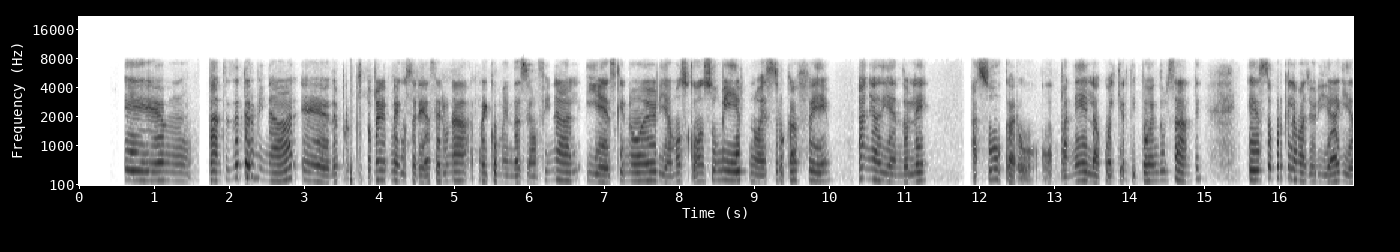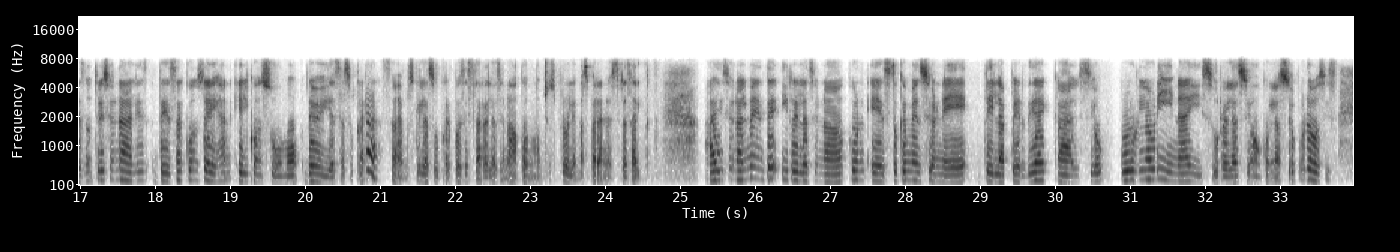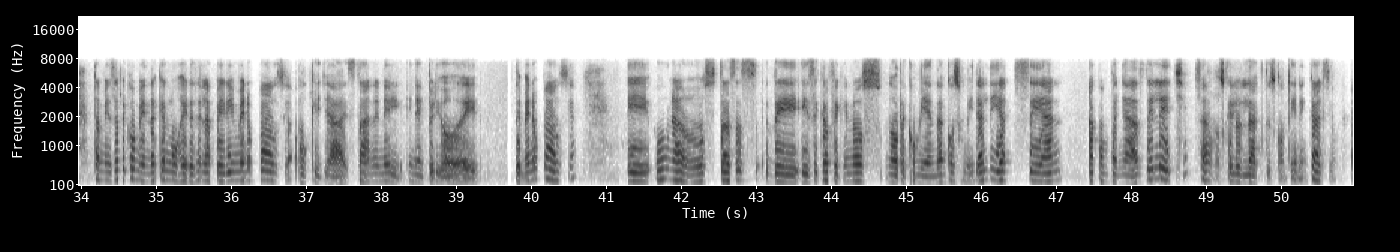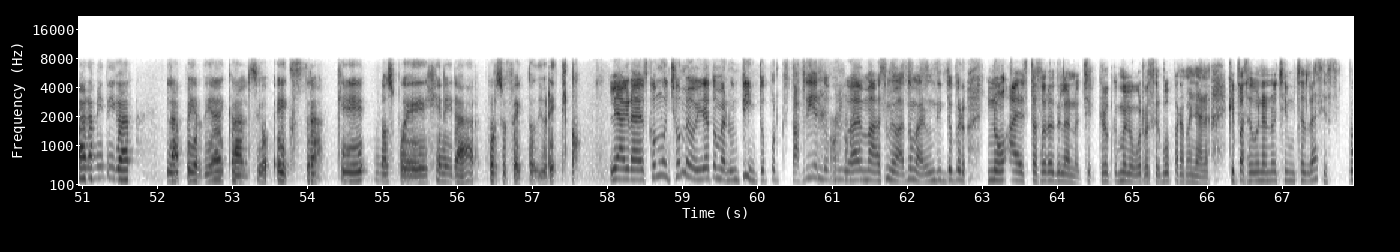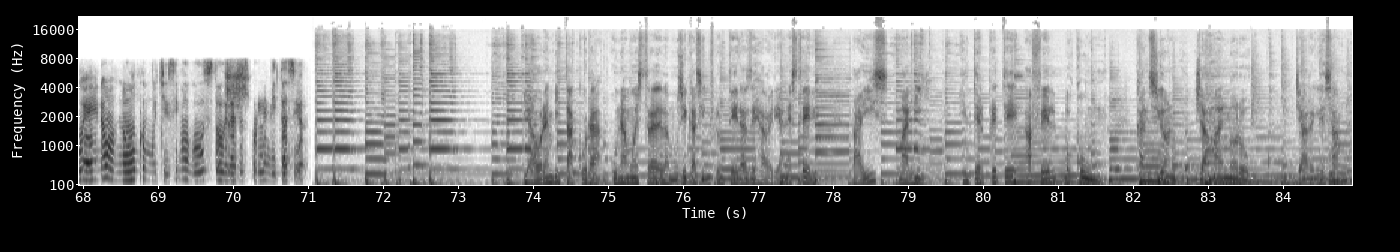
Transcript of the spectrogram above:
Em, antes de terminar, eh, de pronto me, gustaría hacer una recomendación final y es que no deberíamos consumir nuestro café añadiéndole azúcar o, o, panela o cualquier tipo de endulzante. Esto porque la mayoría de guías nutricionales desaconsejan el consumo de bebidas azucaradas. Sabemos que el azúcar pues está relacionado con muchos problemas para nuestra salud. Adicionalmente y relacionado con esto que mencioné de la pérdida de calcio por la orina y su relación con la osteoporosis, también se recomienda que en mujeres en la perimenopausia o que ya están en el, en el periodo de, menopausia, eh, una o dos tazas de ese café que nos, nos recomiendan consumir al día sean acompañadas de leche, sabemos que los lácteos contienen calcio, para mitigar la pérdida de calcio extra que nos puede generar por su efecto diurético. Le agradezco mucho, me voy a ir a tomar un tinto porque está friendo frío además, me va a tomar un tinto, pero no a estas horas de la noche. Creo que me lo reservo para mañana. Que pase buena noche y muchas gracias. Bueno, no, con muchísimo gusto. Gracias por la invitación. Y ahora en Bitácora, una muestra de la música sin fronteras de Javerian Estéreo. País Malí. Intérprete Afel Bokoum. Canción Yaman Moro. Ya regresamos.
